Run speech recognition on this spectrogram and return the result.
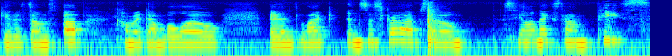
Give it a thumbs up, comment down below, and like and subscribe. So see y'all next time. Peace.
